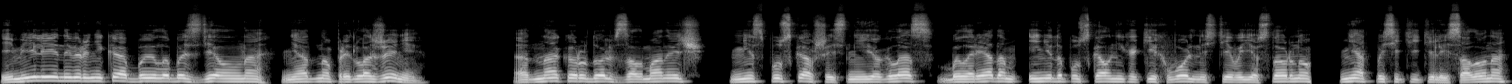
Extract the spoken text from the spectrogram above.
Эмилии наверняка было бы сделано не одно предложение, однако Рудольф Залманович не спускавший с нее глаз, был рядом и не допускал никаких вольностей в ее сторону ни от посетителей салона,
